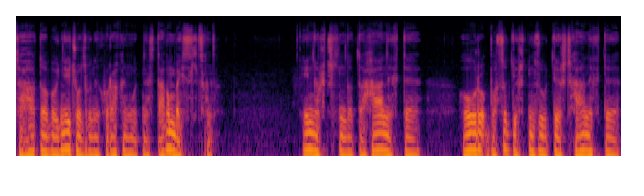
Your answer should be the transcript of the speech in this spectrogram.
За одоо буйны чуулганыг хураахын үднээс даган баясалцах нь. Энэ орчлонд одоо хаа нэгтээ өөр бусад ертөнцүүдээр ч хаа нэгтээ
